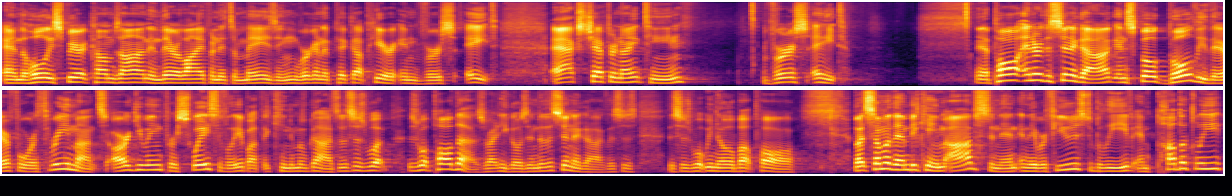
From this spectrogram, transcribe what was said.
and the Holy Spirit comes on in their life, and it's amazing. We're going to pick up here in verse 8. Acts chapter 19, verse 8. Paul entered the synagogue and spoke boldly there for three months, arguing persuasively about the kingdom of God. So this is what this is what Paul does, right? He goes into the synagogue. This is this is what we know about Paul. But some of them became obstinate and they refused to believe and publicly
